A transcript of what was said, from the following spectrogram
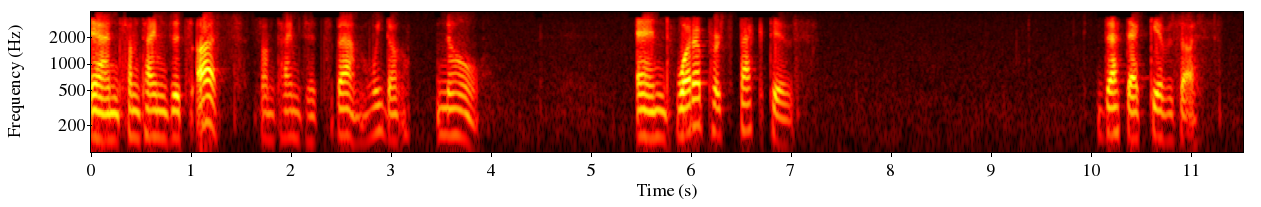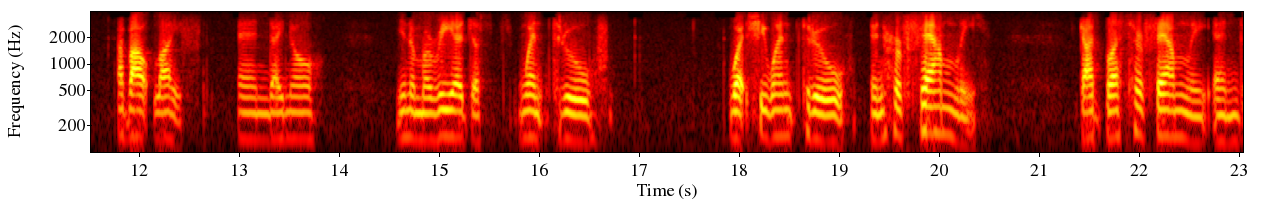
And sometimes it's us, sometimes it's them. We don't know. And what a perspective that that gives us about life. And I know, you know, Maria just went through what she went through in her family. God bless her family and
